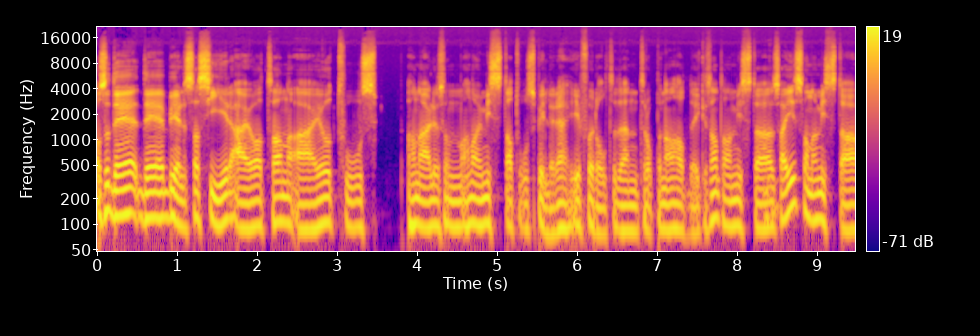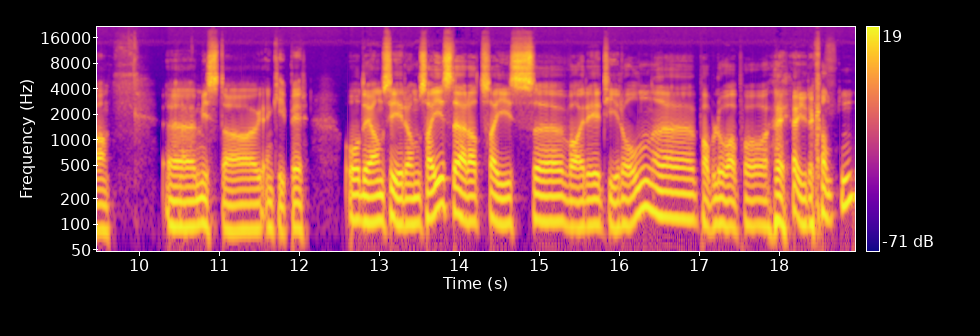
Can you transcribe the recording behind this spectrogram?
Altså det, det Bielsa sier er jo at han er jo to han, er liksom, han har jo mista to spillere i forhold til den troppen han hadde. ikke sant? Han har mista Saiz, han har mista mista en keeper. Og det han sier om Saiz, det er at Saiz eh, var i tierrollen. Uh, Pablo var på høy høyrekanten,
